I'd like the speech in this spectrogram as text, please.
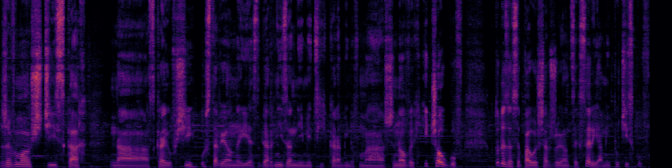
że w mościskach na skraju wsi ustawiony jest garnizon niemieckich karabinów maszynowych i czołgów, które zasypały szarżujących seriami pocisków.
